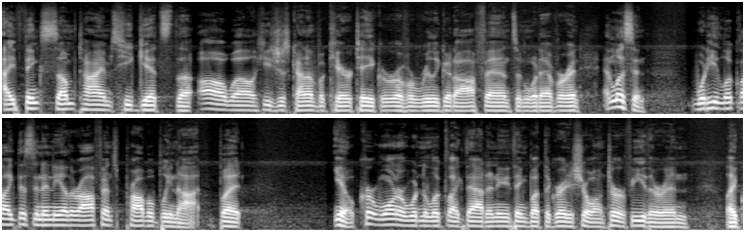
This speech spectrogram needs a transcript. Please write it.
I think sometimes he gets the oh well he's just kind of a caretaker of a really good offense and whatever and and listen would he look like this in any other offense probably not but you know Kurt Warner wouldn't have looked like that in anything but the greatest show on turf either and like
